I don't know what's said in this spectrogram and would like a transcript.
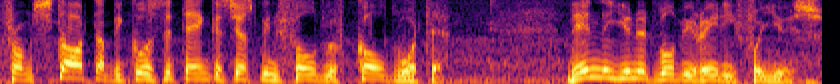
from startup because the tank has just been filled with cold water. Then the unit will be ready for use.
